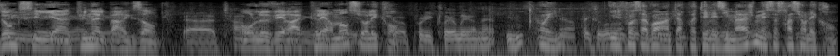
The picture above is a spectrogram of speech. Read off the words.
Donc s'il y a un tunnel par exemple, on le verra clairement sur l'écran. Oui, il faut savoir interpréter les images, mais ce sera sur l'écran.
